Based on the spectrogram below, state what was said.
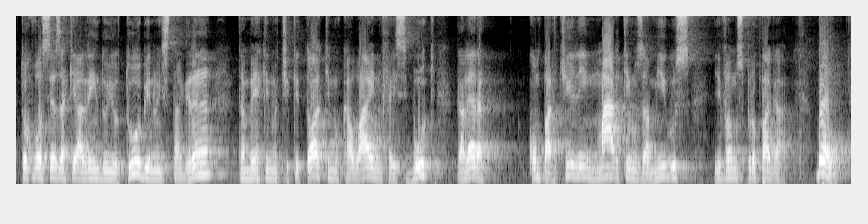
Estou com vocês aqui além do YouTube, no Instagram, também aqui no TikTok, no Kawaii, no Facebook. Galera, compartilhem, marquem os amigos e vamos propagar. Bom,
